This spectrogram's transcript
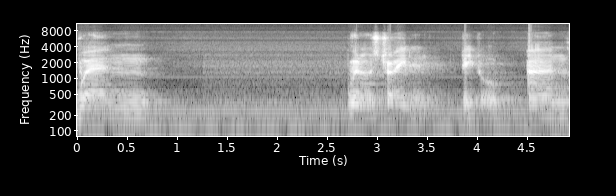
when when I was training people and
